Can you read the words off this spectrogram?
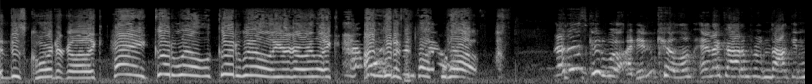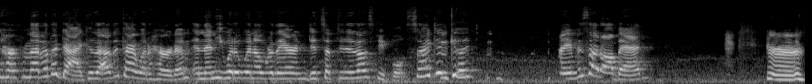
in this corner going like, "Hey, Goodwill, Goodwill!" You're going like, "I'm gonna fuck it up." That is goodwill. I didn't kill him, and I got him from not getting hurt from that other guy, because the other guy would have hurt him, and then he would have went over there and did something to those people. So I did good. Raven's not all bad. Sure.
